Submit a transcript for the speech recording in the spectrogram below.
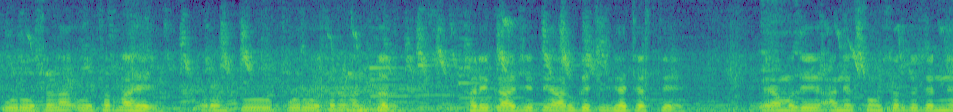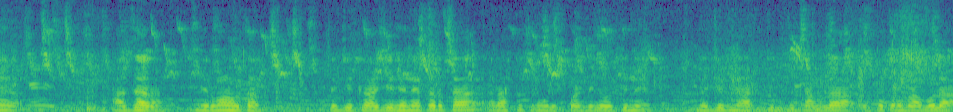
पूर ओसरला ओसरला आहे परंतु पूर ओसरल्यानंतर खरी काळजी ते आरोग्याचीच घ्यायची असते. त्यामध्ये अनेक संसर्गजन्य आजार निर्माण होतात. त्याची काळजी घेण्याकरता राष्ट्रवादी काँग्रेस पार्टीच्या वतीने नजीबने अत्यंत चांगला उपक्रम राबवला.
